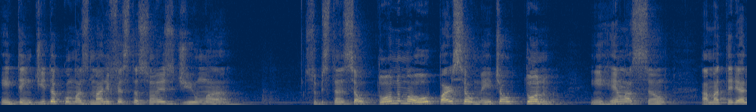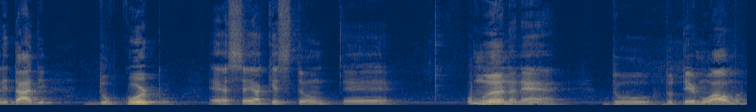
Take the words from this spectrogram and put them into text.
entendida como as manifestações de uma substância autônoma ou parcialmente autônoma em relação à materialidade do corpo. Essa é a questão é, humana, né, do, do termo alma.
